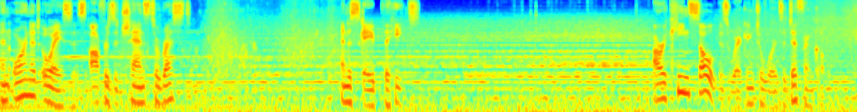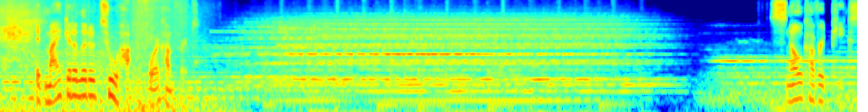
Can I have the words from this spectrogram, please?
An ornate oasis offers a chance to rest and escape the heat. Our keen soul is working towards a different goal. It might get a little too hot for comfort. Snow covered peaks,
